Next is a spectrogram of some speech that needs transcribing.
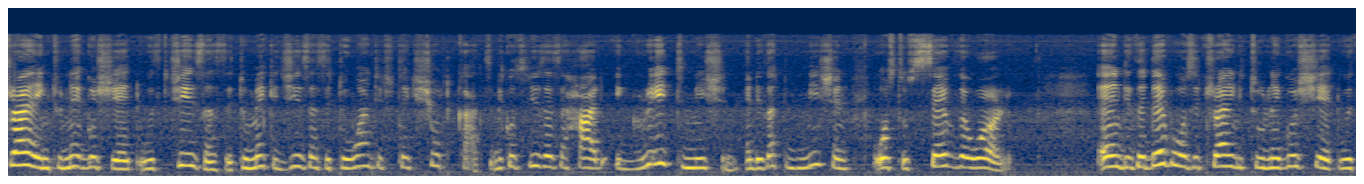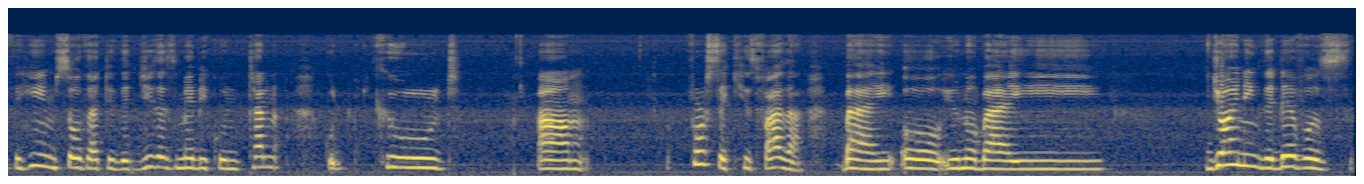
trying to negotiate with Jesus to make Jesus to want to take shortcuts because Jesus had a great mission and that mission was to save the world. And the devil was trying to negotiate with him so that the Jesus maybe could turn could could um, forsake his father by or you know by joining the devil's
